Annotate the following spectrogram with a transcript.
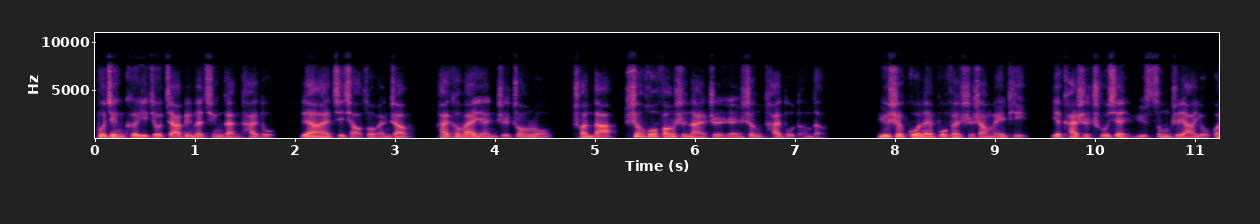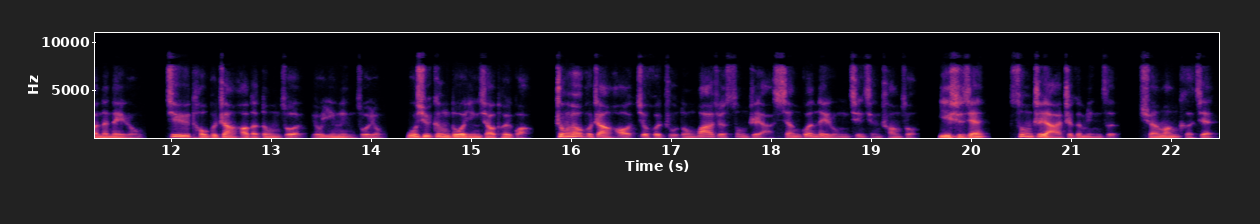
不仅可以就嘉宾的情感态度、恋爱技巧做文章，还可外延至妆容、穿搭、生活方式乃至人生态度等等。于是国内部分时尚媒体也开始出现与宋智雅有关的内容，基于头部账号的动作有引领作用，无需更多营销推广，中腰部账号就会主动挖掘宋智雅相关内容进行创作，一时间，宋智雅这个名字全网可见，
